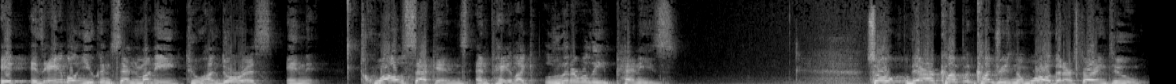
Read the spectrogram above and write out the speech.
it is able. You can send money to Honduras in 12 seconds and pay like literally pennies. So there are com- countries in the world that are starting to,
